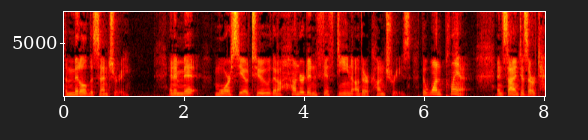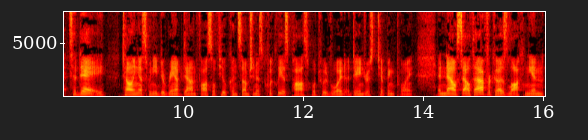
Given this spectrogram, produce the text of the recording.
the middle of the century and emit more CO2 than 115 other countries. The one plant. And scientists are t- today telling us we need to ramp down fossil fuel consumption as quickly as possible to avoid a dangerous tipping point. And now South Africa is locking in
